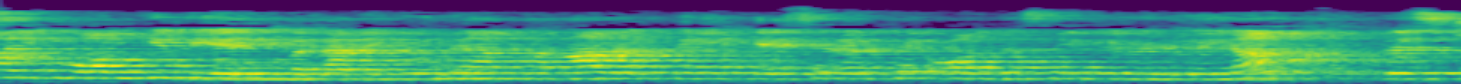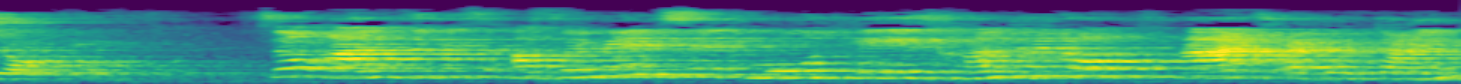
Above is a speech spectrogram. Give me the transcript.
silkworm की wearing बताना है उन्हें आप कहाँ रखते हैं कैसे रखते हैं all this thing we will do in a this topic. So answer is a female silk moth lays hundred of eggs at a time.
